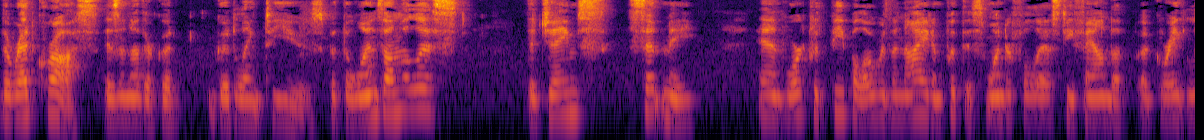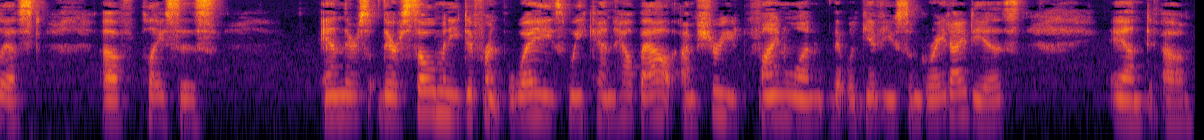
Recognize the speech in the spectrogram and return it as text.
the Red Cross is another good good link to use. But the ones on the list that James sent me and worked with people over the night and put this wonderful list. He found a, a great list of places. And there's there's so many different ways we can help out. I'm sure you'd find one that would give you some great ideas and um,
